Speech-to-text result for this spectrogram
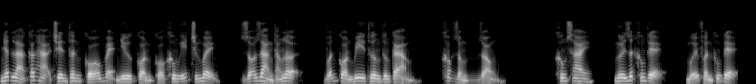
Nhất là các hạ trên thân có vẻ như còn có không ít chứng bệnh, rõ ràng thắng lợi, vẫn còn bi thương thương cảm, khóc ròng ròng. Không sai, ngươi rất không tệ, mười phần không tệ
